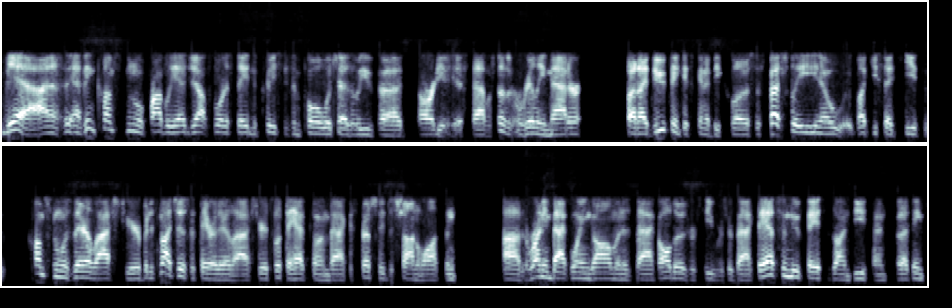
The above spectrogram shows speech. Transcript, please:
Yeah, I, th- I think Clemson will probably edge out Florida State in the preseason poll, which, as we've uh, already established, doesn't really matter. But I do think it's going to be close, especially, you know, like you said, Keith, Clemson was there last year, but it's not just that they were there last year. It's what they have coming back, especially Deshaun Watson. Uh, the running back, Wayne Gallman, is back. All those receivers are back. They have some new faces on defense, but I think,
